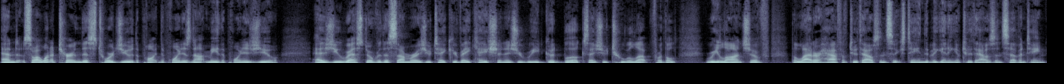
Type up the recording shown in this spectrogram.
And so I want to turn this towards you. The point the point is not me. The point is you as you rest over the summer, as you take your vacation, as you read good books, as you tool up for the relaunch of the latter half of 2016, the beginning of 2017,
